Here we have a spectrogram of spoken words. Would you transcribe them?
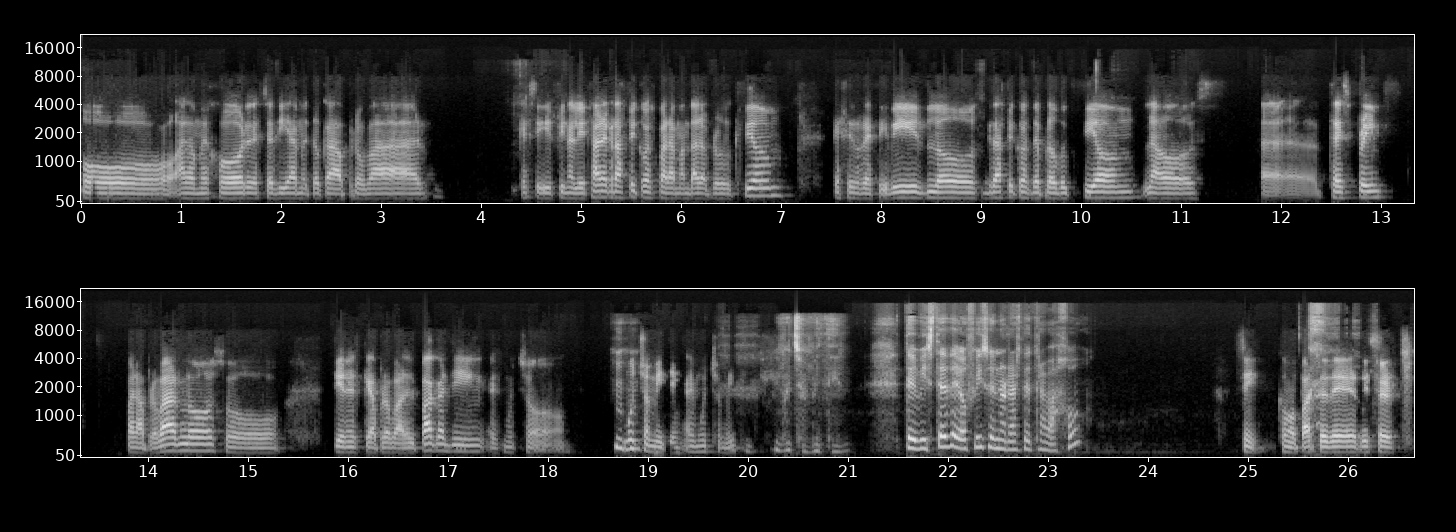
o a lo mejor ese día me toca probar que si finalizar gráficos para mandar a producción que si recibir los gráficos de producción, los uh, test prints para probarlos o tienes que aprobar el packaging, es mucho, Mucho meeting, hay mucho meeting. Mucho meeting. ¿Te viste de Office en horas de trabajo? Sí, como parte de research.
